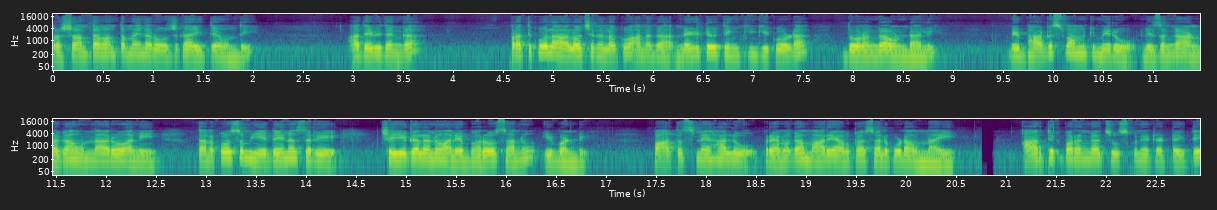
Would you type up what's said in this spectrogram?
ప్రశాంతవంతమైన రోజుగా అయితే ఉంది. అదేవిధంగా ప్రతికూల ఆలోచనలకు అనగా నెగిటివ్ థింకింగ్కి కూడా దూరంగా ఉండాలి. మీ భాగస్వామికి మీరు నిజంగా అండగా ఉన్నారో అని తన కోసం ఏదైనా సరే చేయగలను అనే భరోసాను ఇవ్వండి. పాత స్నేహాలు ప్రేమగా మారే అవకాశాలు కూడా ఉన్నాయి. ఆర్థిక పరంగా చూసుకునేటట్టయితే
